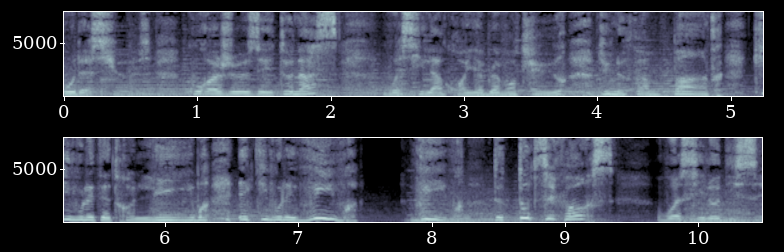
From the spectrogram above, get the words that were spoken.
Audacieuse, courageuse et tenace, voici l'incroyable aventure d'une femme peintre qui voulait être libre et qui voulait vivre, vivre de toutes ses forces. Voici l'Odyssée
